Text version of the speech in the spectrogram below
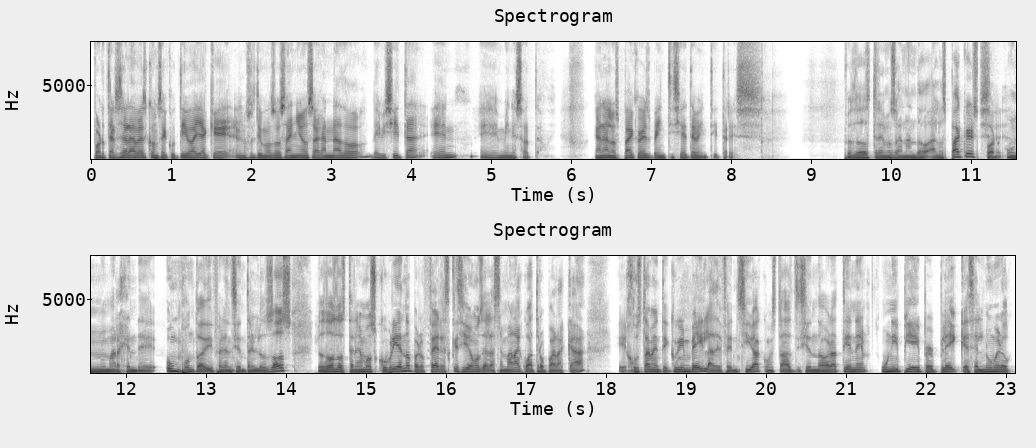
por tercera vez consecutiva, ya que en los últimos dos años ha ganado de visita en Minnesota. Ganan los Packers 27-23. Pues los dos tenemos ganando a los Packers por sí. un margen de un punto de diferencia entre los dos. Los dos los tenemos cubriendo, pero Fer, es que si vemos de la semana 4 para acá, eh, justamente Green Bay, la defensiva, como estabas diciendo ahora, tiene un EPA per play que es el número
